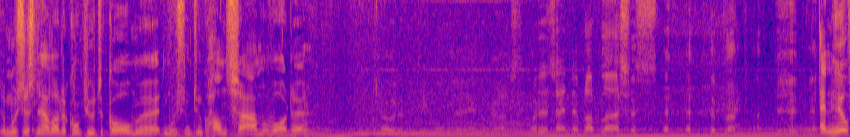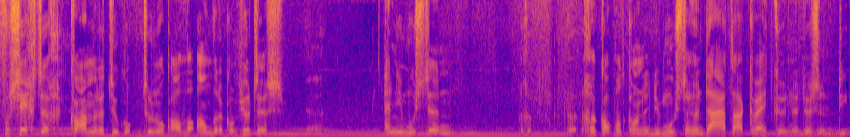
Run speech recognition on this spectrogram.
er moest een snellere computer komen. Het moest natuurlijk handzamer worden. Maar dat zijn de bladblazers. de bladblazers. En heel voorzichtig kwamen er natuurlijk toen ook al wel andere computers. En die moesten gekoppeld kunnen. Die moesten hun data kwijt kunnen. Dus die,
